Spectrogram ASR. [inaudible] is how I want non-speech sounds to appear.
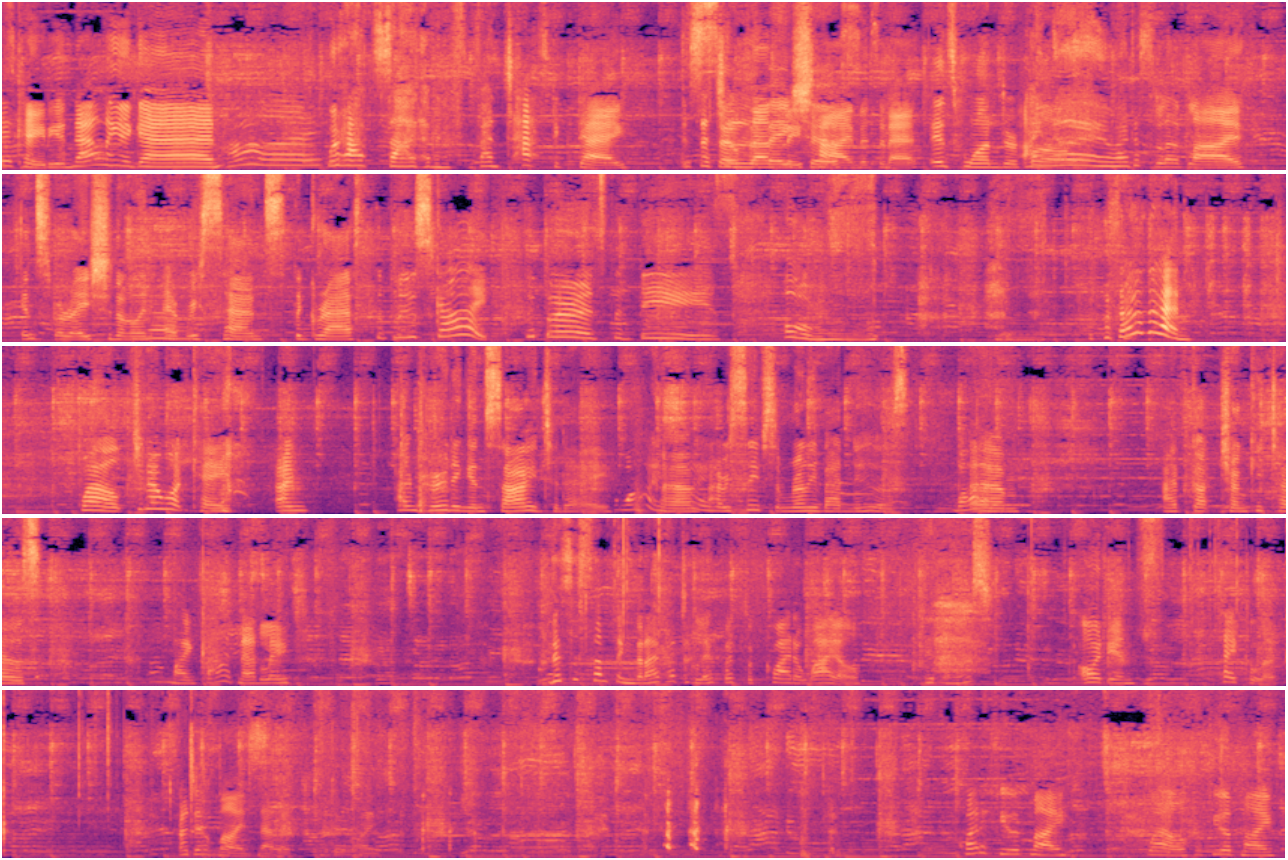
It's Katie and Natalie again. Hi. We're outside having a fantastic day. It's such so a lovely vivacious. time, isn't it? It's wonderful. I know. I just love life. Inspirational in every sense. The grass, the blue sky, the birds, the bees. Oh. so then, Well, do you know what, Kate? [laughs] I'm I'm hurting inside today. why? Um, Why? I received some really bad news. Why? Um, I've got chunky toes. oh my God, Natalie. This is something that I've had to live with for quite a while. It is? Audience, take a look. I don't mind, Natalie. I don't mind. Quite a few of my, well, a few of my.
